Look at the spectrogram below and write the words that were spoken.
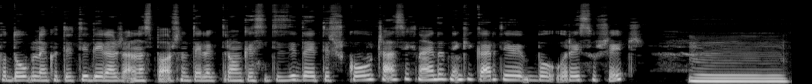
podobne kot ti delaš, ali na splošno te elektronke, se ti zdi, da je težko včasih najti nekaj, kar ti bo res všeč? Mm.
